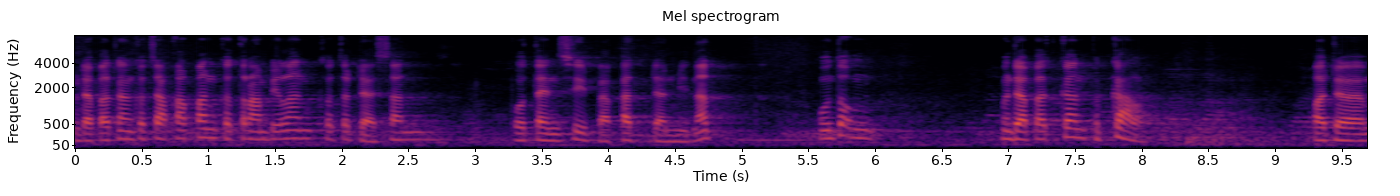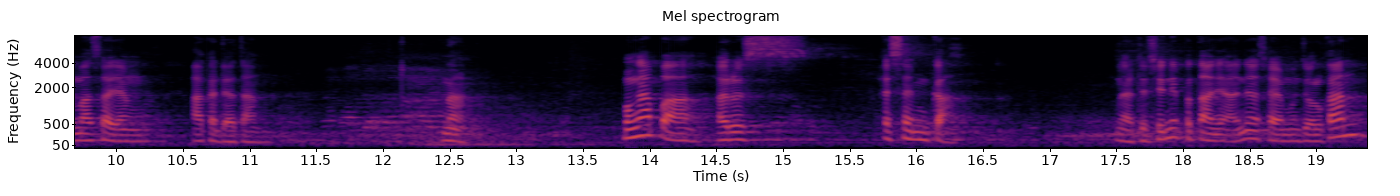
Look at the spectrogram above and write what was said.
mendapatkan kecakapan, keterampilan, kecerdasan, potensi, bakat, dan minat untuk mendapatkan bekal pada masa yang akan datang. Nah, mengapa harus SMK? Nah, di sini pertanyaannya saya munculkan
